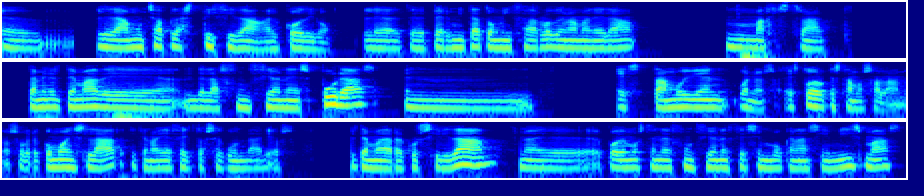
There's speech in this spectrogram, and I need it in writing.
Eh, le da mucha plasticidad al código, le, te permite atomizarlo de una manera magistral. También el tema de, las funciones puras está muy bien, bueno, es todo lo que estamos hablando, sobre cómo aislar y que no haya efectos secundarios el tema de recursividad. Eh, podemos tener funciones que se invocan a sí mismas,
